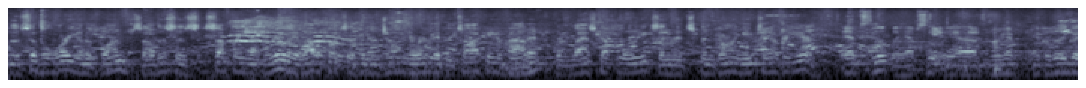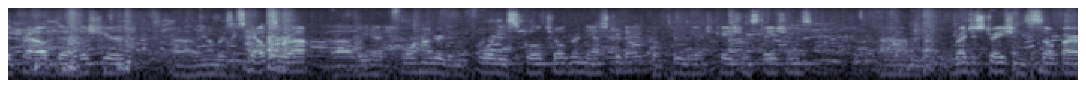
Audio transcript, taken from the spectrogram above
in the Civil War uniform, so this is something that really a lot of folks have been enjoying already. They've been talking about it for the last couple of weeks, and it's been growing each and every year. Absolutely, absolutely. Uh, we have, have a really good crowd uh, this year. Uh, the numbers of scouts are up. Uh, we had 440 school children yesterday go through the education stations. Um, registrations so far,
